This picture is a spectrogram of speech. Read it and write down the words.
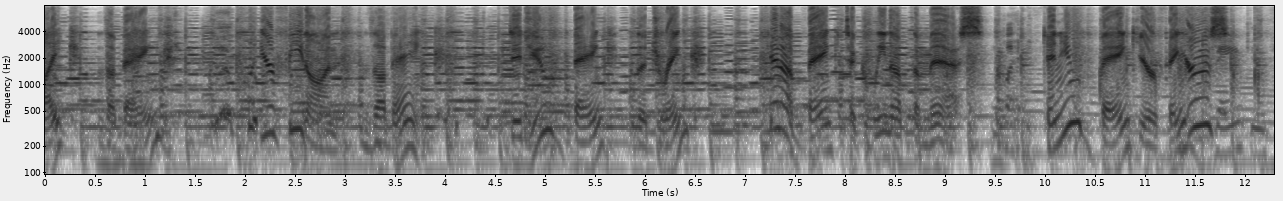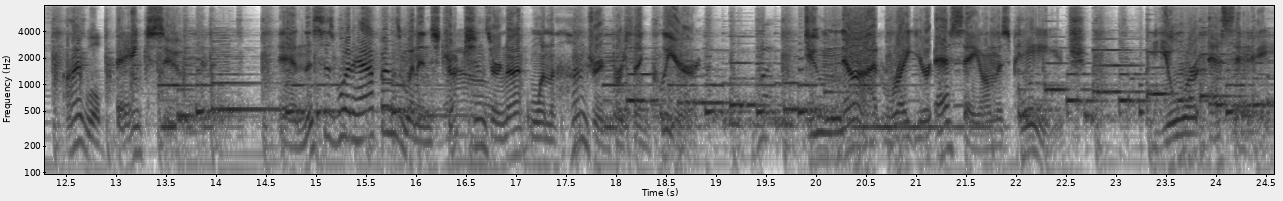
like the bank? Put your feet on the bank. Did you bank the drink? Get a bank to clean up the mess. What? Can you bank your fingers? You. I will bank soon. And this is what happens when instructions are not 100% clear. Do not write your essay on this page. Your essay.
